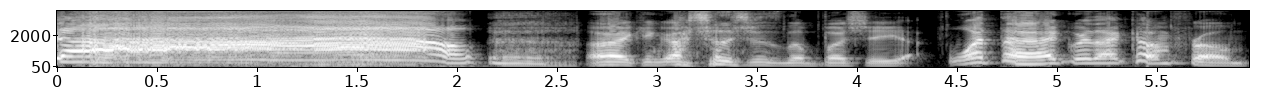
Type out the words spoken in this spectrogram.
No! All right, congratulations, the Bushy. What the heck? Where'd that come from?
